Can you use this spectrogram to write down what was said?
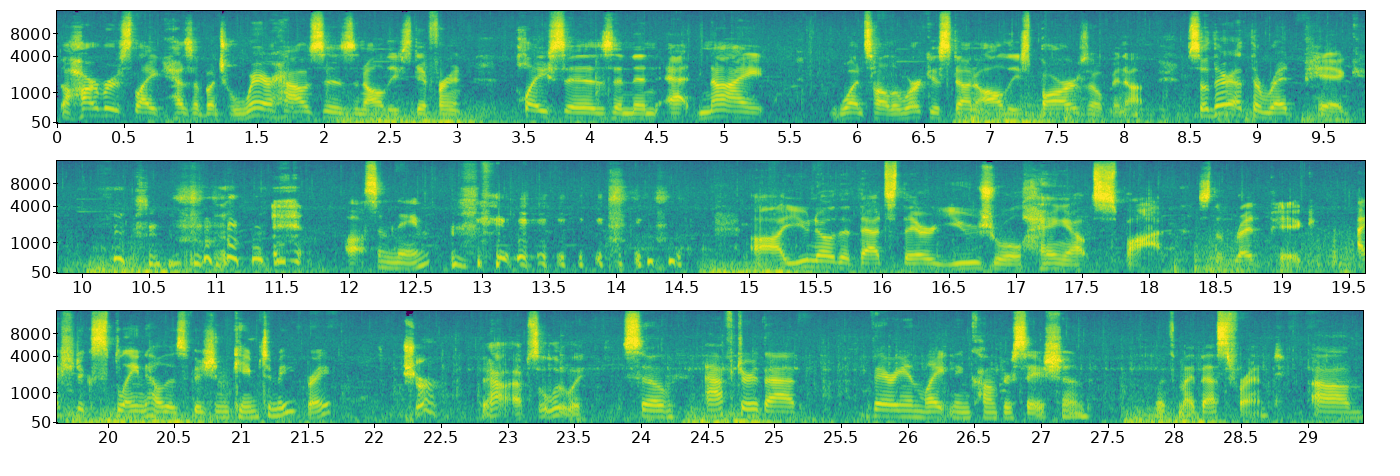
the harbor's like has a bunch of warehouses and all these different places, and then at night, once all the work is done, all these bars open up. So they're at the Red Pig. Awesome name. Uh, you know that that's their usual hangout spot. It's the Red Pig. I should explain how this vision came to me, right? Sure. Yeah, absolutely. So, after that very enlightening conversation with my best friend, um,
